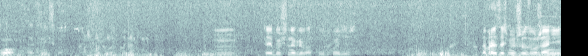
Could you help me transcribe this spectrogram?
O, tak nisko. Może może może taka. Mm, Czekaj, bo się nagrywa, co by powiedzieć? Dobra, jesteśmy już rozłożeni.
